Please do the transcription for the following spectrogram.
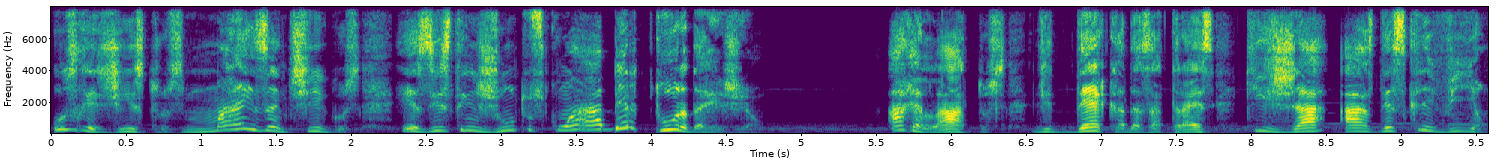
Os registros mais antigos existem juntos com a abertura da região. Há relatos de décadas atrás que já as descreviam.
